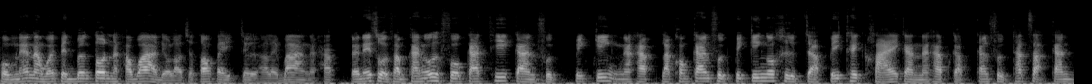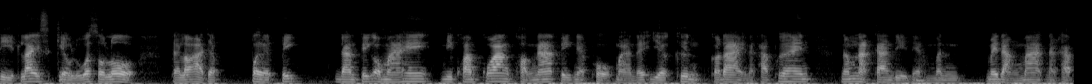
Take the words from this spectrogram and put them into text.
ผมแนะนำไว้เป็นเบื้องต้นนะครับ ว่าเดี๋ยวเราจะต้องไปเจออะไรบ้างนะครับ แต่ในส่วนสำคัญก็คือโฟกัสที่การฝึก picking นะครับ หลักของการฝึก picking ก็คือจับปิกคล้ายๆกันนะครับ กับการฝึกทักษะการดีดไล่สเกลหรือว่าโซโล่ แต่เราอาจจะเปิดปิกดันปิกออกมาให้มีความกว้างของหน้าปิกเนี่ยโผล่มาได้เยอะขึ้นก็ได้นะครับ เพื่อให้ น้ำหนักการดีดเนี่ยมันไม่ดังมากนะครับ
